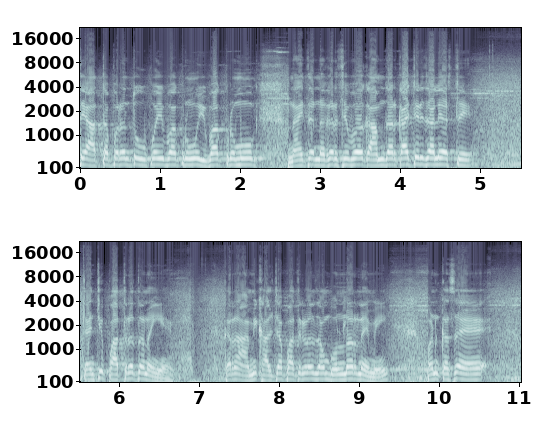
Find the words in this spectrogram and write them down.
ते आतापर्यंत उपविभाग प्रमुख विभाग प्रमुख नाहीतर नगरसेवक आमदार काहीतरी झाले असते. त्यांची पात्रता नाही आहे कारण आम्ही खालच्या पातळीवर जाऊन बोलणार नाही मी. पण कसं आहे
